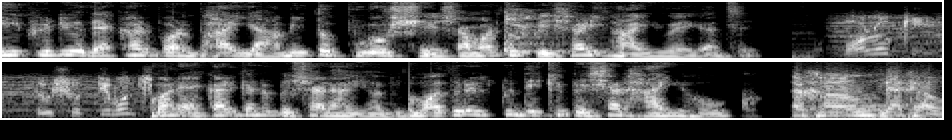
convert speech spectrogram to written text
এই ভিডিও দেখার পর ভাই আমি তো পুরো শেষ আমার তো প্রেশারই হাই হয়ে গেছে। বলো কি? তুমি সত্যি বলছো আমার একার কেন প্রেশার হাই হবে? তোমাদেরও একটু দেখে প্রেশার হাই হোক। দেখাও দেখাও।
